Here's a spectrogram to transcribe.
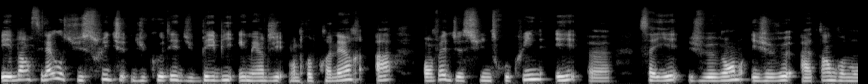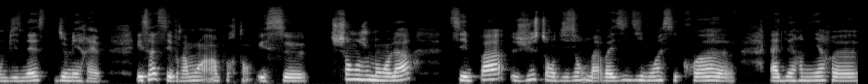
et ben c'est là où tu switches du côté du baby energy entrepreneur à en fait je suis une true queen et euh, ça y est je veux vendre et je veux atteindre mon business de mes rêves. Et ça c'est vraiment important. Et ce changement là c'est pas juste en disant bah vas-y dis-moi c'est quoi euh, la dernière euh,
